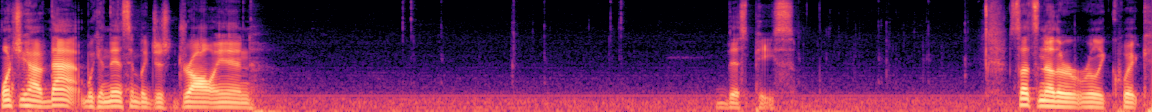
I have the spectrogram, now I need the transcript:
Once you have that, we can then simply just draw in this piece. So that's another really quick,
